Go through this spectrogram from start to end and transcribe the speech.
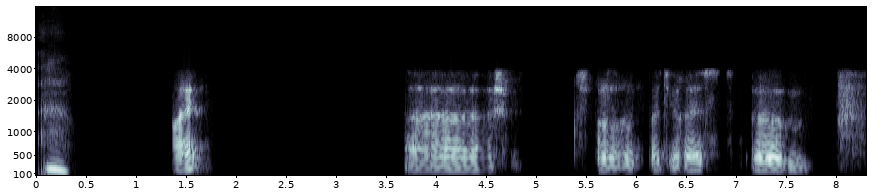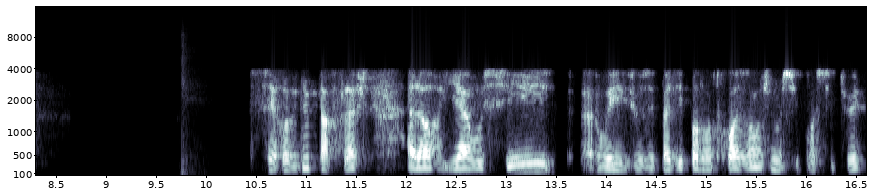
Ah, Ouais. Euh, je ne parlerai pas du reste. Euh, c'est revenu par flash. Alors, il y a aussi, euh, oui, je vous ai pas dit, pendant trois ans, je me suis prostitué.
